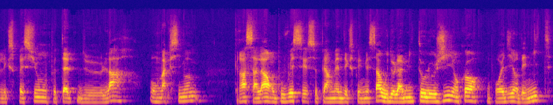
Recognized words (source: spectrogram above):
l'expression peut-être de l'art au maximum. Grâce à l'art, on pouvait se, permettre d'exprimer ça, ou de la mythologie encore, on pourrait dire des mythes,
